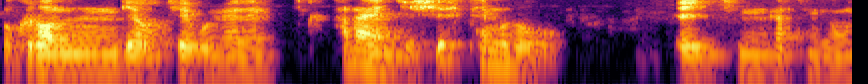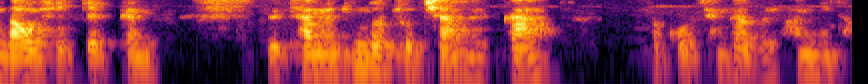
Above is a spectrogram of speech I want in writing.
뭐 그런 게 어떻게 보면은 하나의 이제 시스템으로 A팀 같은 경우 나올 수 있게끔 이렇게 하면 좀 더 좋지 않을까라고 생각을 합니다.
